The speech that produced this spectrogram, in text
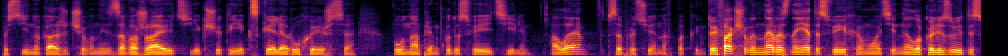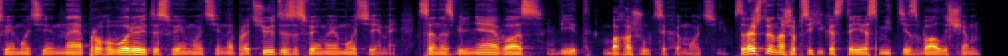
Постійно кажуть, що вони заважають, якщо ти як скеля рухаєшся по напрямку до своєї цілі. Але все працює навпаки. Той факт, що ви не визнаєте своїх емоцій, не локалізуєте свої емоції, не проговорюєте свої емоції, не працюєте зі своїми емоціями, це не звільняє вас від багажу цих емоцій. Зрештою, наша психіка стає сміттєзвалищем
